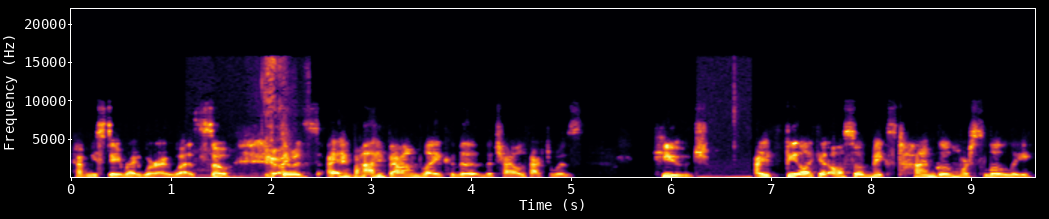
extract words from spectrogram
have me stay right where I was. So yeah. there was I, I found like the the child factor was huge. I feel like it also makes time go more slowly.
